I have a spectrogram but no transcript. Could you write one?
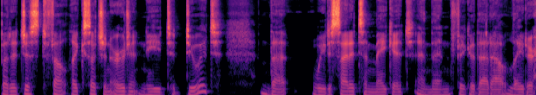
but it just felt like such an urgent need to do it that we decided to make it and then figure that out later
